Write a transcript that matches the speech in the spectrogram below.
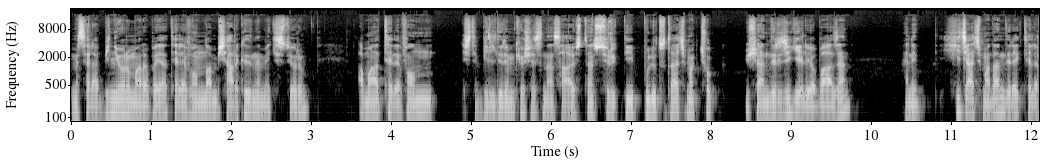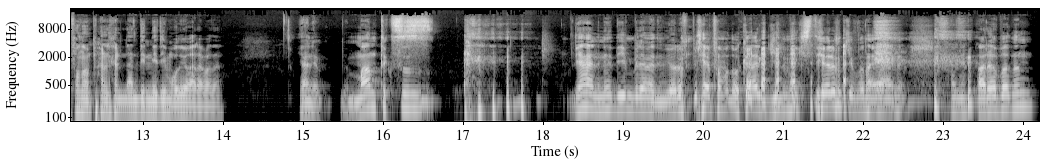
mesela biniyorum arabaya telefondan bir şarkı dinlemek istiyorum. Ama telefonun işte bildirim köşesinden sağ üstten sürükleyip Bluetooth'u açmak çok üşendirici geliyor bazen. Hani hiç açmadan direkt telefon hoparlöründen dinlediğim oluyor arabada. Yani mantıksız yani ne diyeyim bilemedim. Yorum bile yapamadım. O kadar gülmek istiyorum ki buna yani. Hani arabanın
